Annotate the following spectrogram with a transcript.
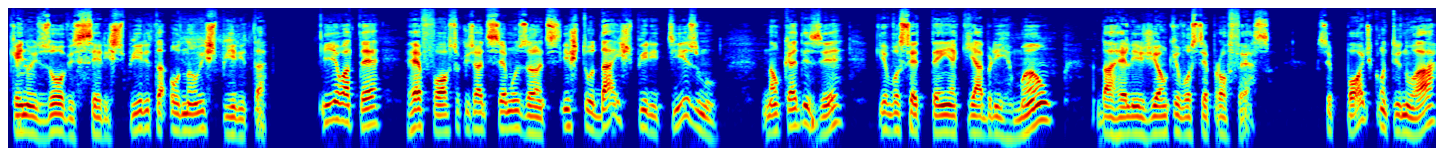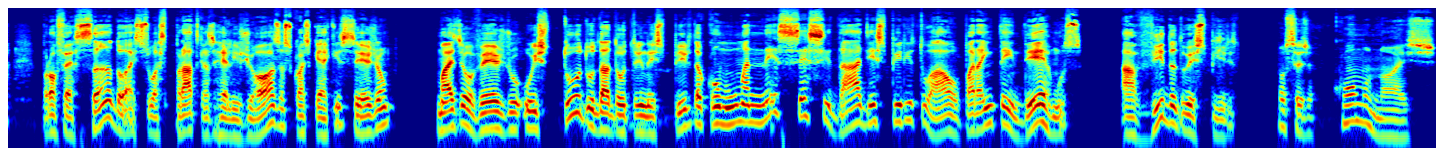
quem nos ouve ser espírita ou não espírita. E eu até reforço o que já dissemos antes: estudar espiritismo não quer dizer que você tenha que abrir mão da religião que você professa. Você pode continuar professando as suas práticas religiosas, quaisquer que sejam, mas eu vejo o estudo da doutrina espírita como uma necessidade espiritual para entendermos a vida do espírito. Ou seja, como nós,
